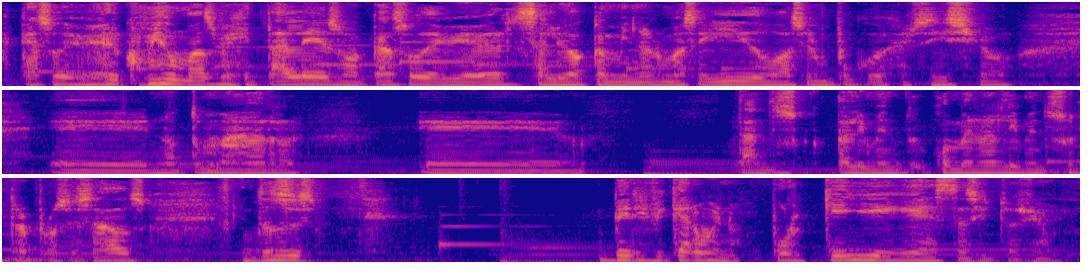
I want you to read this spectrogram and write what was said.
¿acaso debí haber comido más vegetales o acaso debí haber salido a caminar más seguido, hacer un poco de ejercicio, eh, no tomar eh, tantos alimentos, comer alimentos ultraprocesados? Entonces, verificar, bueno, ¿por qué llegué a esta situación?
